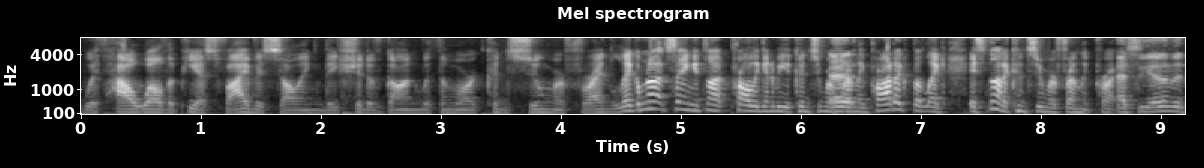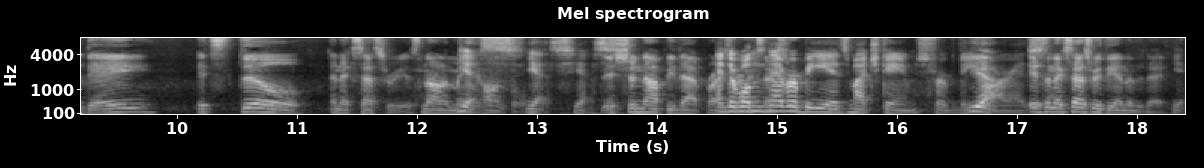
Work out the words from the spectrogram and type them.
with how well the PS5 is selling, they should have gone with a more consumer friendly. Like I'm not saying it's not probably going to be a consumer friendly product, but like it's not a consumer friendly price. At the end of the day, it's still an accessory. It's not a main yes, console. yes, yes. It should not be that price. and there will an never be as much games for VR Yeah, as it's an accessory at the end of the day. Yeah.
